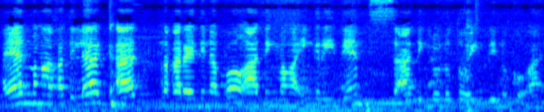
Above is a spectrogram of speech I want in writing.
Ayan mga kadilag at nakaredy na po ang ating mga ingredients sa ating lulutuing dinuguan.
